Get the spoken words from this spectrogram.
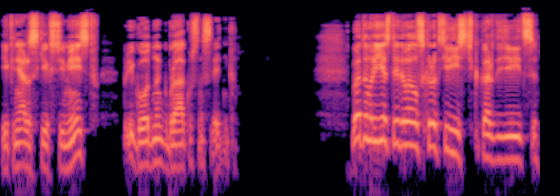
и княжеских семейств, пригодных к браку с наследником. В этом реестре давалась характеристика каждой девицы,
